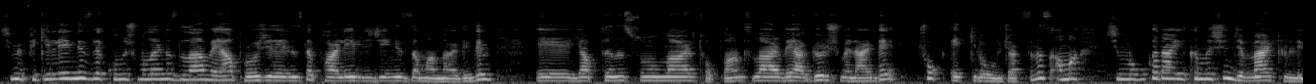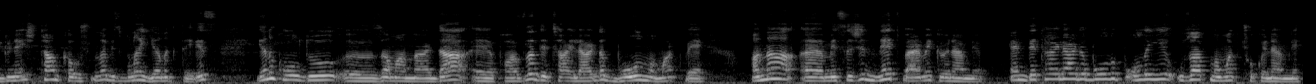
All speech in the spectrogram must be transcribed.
Şimdi fikirlerinizle, konuşmalarınızla veya projelerinizde parlayabileceğiniz zamanlar dedim e, yaptığınız sunumlar, toplantılar veya görüşmelerde çok etkili olacaksınız. Ama şimdi bu kadar yakınlaşınca Merkür ile Güneş tam kavuşumda biz buna yanık deriz. Yanık olduğu e, zamanlarda e, fazla detaylarda boğulmamak ve ana e, mesajı net vermek önemli. Yani detaylarda boğulup olayı uzatmamak çok önemli.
